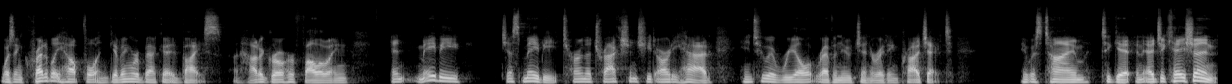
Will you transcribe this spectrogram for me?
was incredibly helpful in giving Rebecca advice on how to grow her following and maybe, just maybe, turn the traction she'd already had into a real revenue generating project. It was time to get an education.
